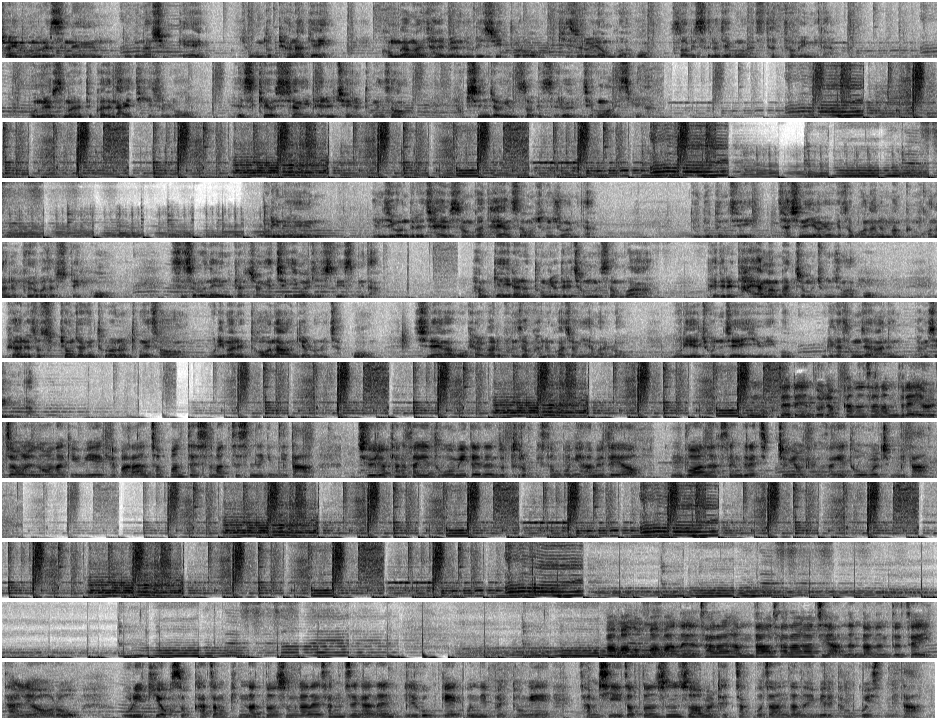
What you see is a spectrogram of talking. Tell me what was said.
저희 모노랩스는 누구나 쉽게 조금 더 편하게 건강한 삶을 누릴 수 있도록 기술을 연구하고 서비스를 제공하는 startup입니다. 모노랩스만의 특화된 IT 기술로 헬스케어 시장의 value chain을 통해서 혁신적인 서비스를 제공하겠습니다. 우리는 임직원들의 자율성과 다양성을 존중합니다. 누구든지 자신의 영역에서 원하는 만큼 권한을 부여받을 수도 있고 스스로 내린 결정에 책임을 질 수도 있습니다. 함께 일하는 동료들의 전문성과 그들의 다양한 관점을 존중하고 그 안에서 수평적인 토론을 통해서 우리만의 더 나은 결론을 찾고 실행하고 결과를 분석하는 과정이야말로 우리의 존재의 이유이고 우리가 성장하는 방식입니다. 동목젤은 노력하는 사람들의 열정을 응원하기 위해 개발한 첫 번째 스마트 스낵입니다. 주의력 향상에 도움이 되는 누트로픽 성분이 함유되어 공부하는 학생들의 집중력 향상에 도움을 줍니다. 마마논마마는 사랑한다, 사랑하지 않는다는 뜻의 이탈리아어로 우리 기억 속 가장 빛났던 순간을 상징하는 7개의 꽃잎을 통해 잠시 잊었던 순수함을 되찾고자 한다는 의미를 담고 있습니다.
